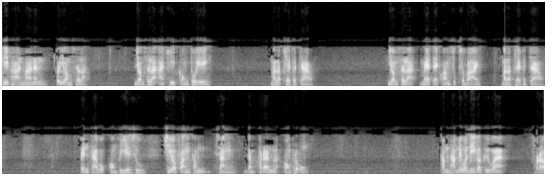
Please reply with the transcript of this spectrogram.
ที่ผ่านมานั้นก็ยอมสละ ยอมสละอาชีพของตัวเอง มารับใช้พระเจ้า ยอมสละแม้แต่ความสุขสบายมารับใช้พระเจ้า เป็นสาวกของพระเยซู เชื่อฟังคำสั่งดำพระรัสของพระองค์คำถามในวันนี้ก็คือว่าเรา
